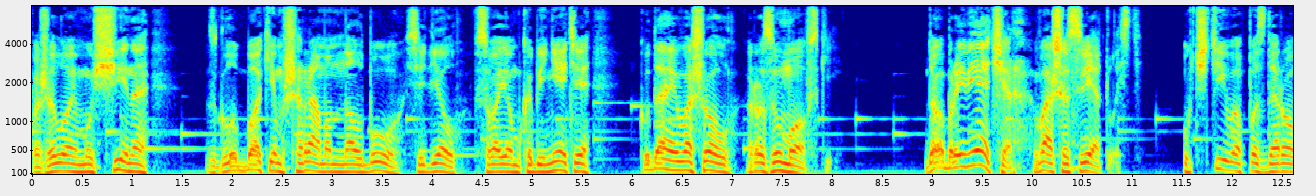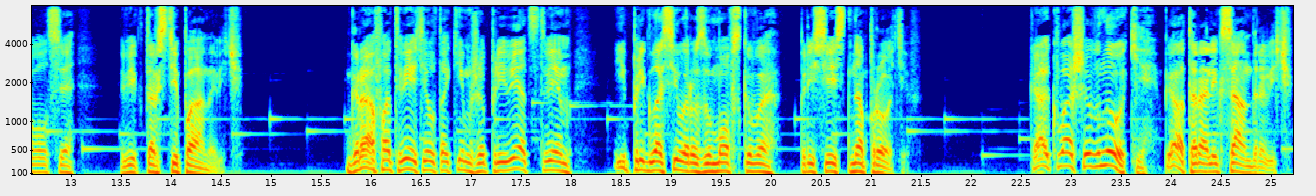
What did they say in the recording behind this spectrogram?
Пожилой мужчина с глубоким шрамом на лбу сидел в своем кабинете, куда и вошел Разумовский. «Добрый вечер, ваша светлость!» — учтиво поздоровался Виктор Степанович. Граф ответил таким же приветствием и пригласил Разумовского присесть напротив. «Как ваши внуки, Петр Александрович?»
